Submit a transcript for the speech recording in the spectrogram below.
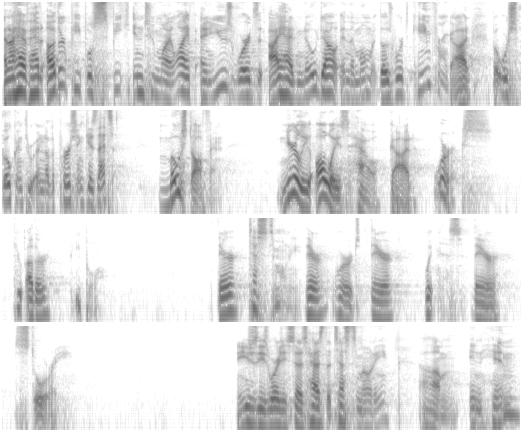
and I have had other people speak into my life and use words that I had no doubt in the moment those words came from God, but were spoken through another person, because that's most often, nearly always how God works through other people. Their testimony, their words, their witness, their story. He uses these words, he says, has the testimony um, in him.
